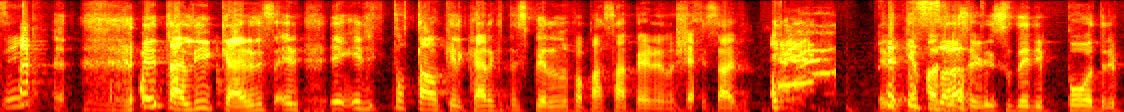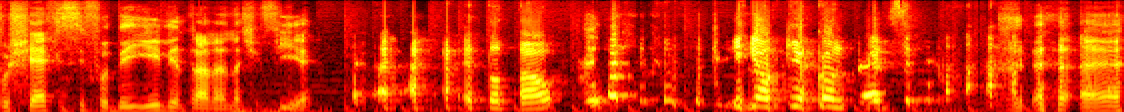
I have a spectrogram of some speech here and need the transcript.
Sim. Ele tá ali, cara. Ele, ele, ele- total aquele cara que tá esperando pra passar a perna no chefe, sabe? Ele quer fazer o serviço dele podre pro chefe se fuder e ele entrar na, na chefia. É total. e é o que acontece. É.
